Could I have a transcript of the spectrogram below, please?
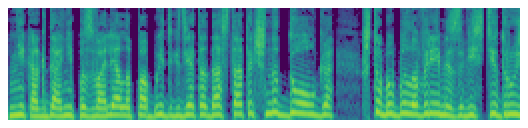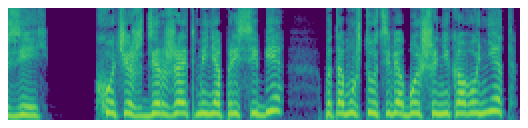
никогда не позволяла побыть где-то достаточно долго, чтобы было время завести друзей. Хочешь держать меня при себе, потому что у тебя больше никого нет?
